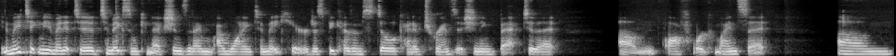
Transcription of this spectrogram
it may take me a minute to to make some connections that I'm, I'm wanting to make here, just because I'm still kind of transitioning back to that um, off work mindset. Um,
